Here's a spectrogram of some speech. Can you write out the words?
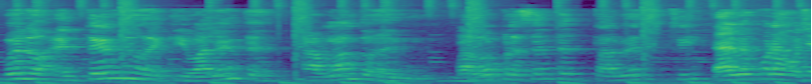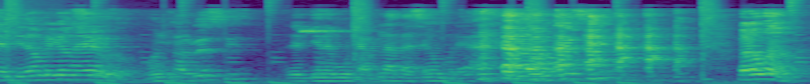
Bueno, en términos equivalentes, hablando en valor presente, tal vez sí. Tal vez fueran 82 millones de euros. tal vez sí. Él tiene mucha plata ese hombre. ¿eh? Claro que sí. Pero bueno,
